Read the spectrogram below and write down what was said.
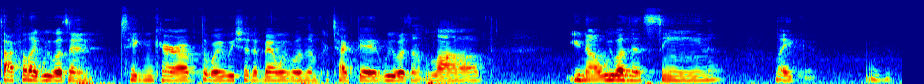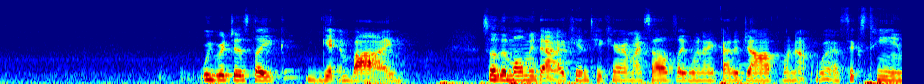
so I feel like we wasn't taken care of the way we should have been. We wasn't protected. We wasn't loved. You know, we wasn't seen. Like we were just like getting by. So the moment that I can take care of myself, like when I got a job when I was 16,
